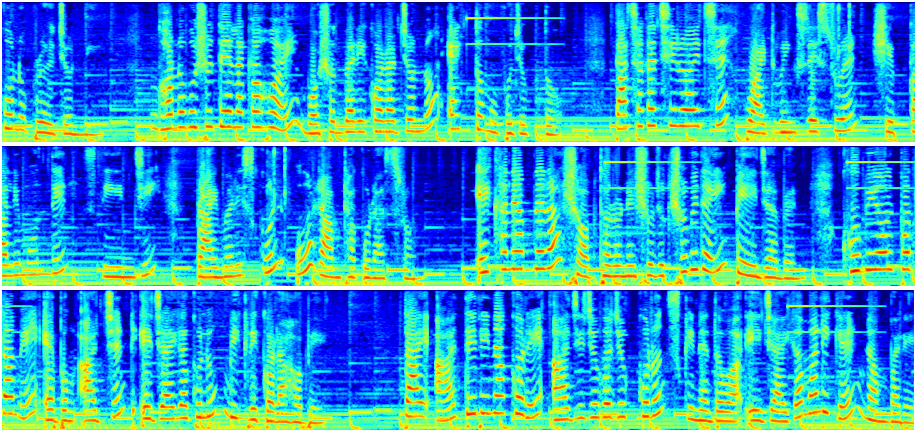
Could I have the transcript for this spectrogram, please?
কোনো প্রয়োজন নেই। ঘনবসতি এলাকা হয় বসতবাড়ি করার জন্য একদম উপযুক্ত। কাছাকাছি রয়েছে হোয়াইট wings restaurant Shibkali Mandir CNG primary school ও রাম ঠাকুর আশ্রম। এখানে আপনারা সব ধরনের সুযোগ সুবিধাই পেয়ে যাবেন। খুবই অল্প দামে এবং আর্জেন্ট এই জায়গাগুলো বিক্রি করা হবে। তাই আর দেরি না করে আজই যোগাযোগ করুন স্ক্রিনে দেওয়া এই জায়গা মালিকের নাম্বারে।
